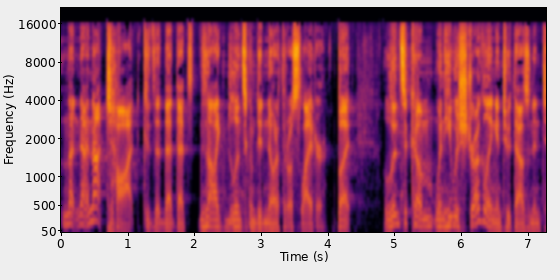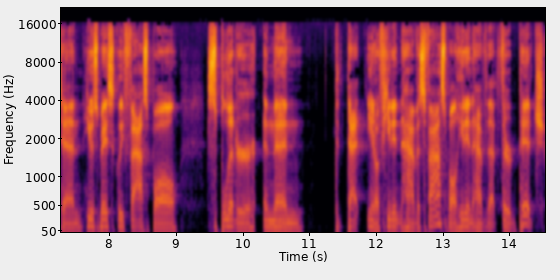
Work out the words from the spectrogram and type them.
not not, taught because that, that's it's not like lincecum didn't know how to throw a slider but Lincecum, when he was struggling in 2010, he was basically fastball splitter, and then that you know if he didn't have his fastball, he didn't have that third pitch.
